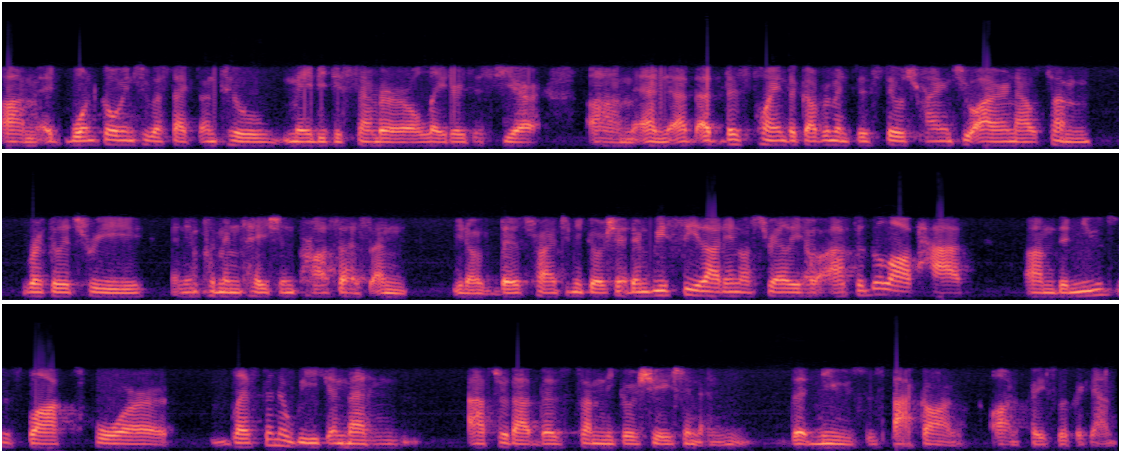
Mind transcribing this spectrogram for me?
um, it won't go into effect until maybe December or later this year. Um, and at, at, this point, the government is still trying to iron out some regulatory and implementation process. And you know, they're trying to negotiate. And we see that in Australia after the law passed, um, the news was blocked for less than a week, and then after that, there's some negotiation, and the news is back on on Facebook again.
